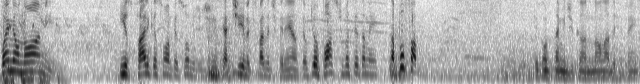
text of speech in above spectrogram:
Põe meu nome. Isso, fale que eu sou uma pessoa de, iniciativa, que faz a diferença. Eu, eu posso de você também. Não, por favor. Tem como você estar me indicando, não lá de repente?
